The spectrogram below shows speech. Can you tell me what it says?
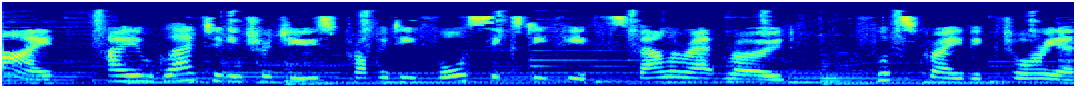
Hi, I am glad to introduce property 465th Ballarat Road, Footscray, Victoria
